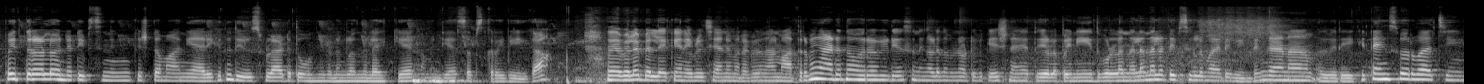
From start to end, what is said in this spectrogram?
അപ്പോൾ ഇത്രയുള്ളൂ എന്റെ ടിപ്സ്. നിങ്ങൾക്ക് ഇഷ്ടമാനിയായിരിക്കും ഇത് യൂസ്ഫുൾ ആയിട്ട് തോന്നിയിട്ടുണ്ടെങ്കിൽ ഒന്ന് ലൈക്ക് ചെയ്യുക കമന്റ് ചെയ്യുക സബ്സ്ക്രൈബ് ചെയ്യുക. അതേപോലെ ബെല്ലേക്ക് എനേബിൾ ചെയ്യാനും മറക്കരുത് മാത്രമേ ഞാൻ ഇടുന്ന ഓരോ വീഡിയോസ് നിങ്ങളുടെ നമ്മൾ നോട്ടിഫിക്കേഷനായി എത്തുകയുള്ളൂ. അപ്പോൾ ഇനി ഇതുപോലുള്ള നല്ല നല്ല ടിപ്സുകളുമായിട്ട് വീണ്ടും കാണാം. അതുവരേക്ക് താങ്ക്സ് ഫോർ വാച്ചിങ്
